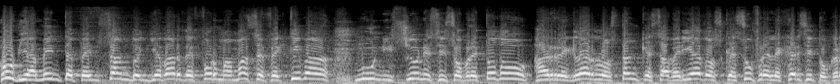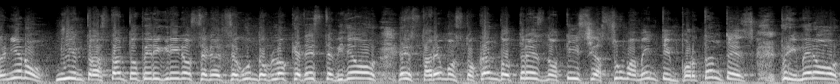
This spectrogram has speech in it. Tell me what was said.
Obviamente pensando en llevar de forma más efectiva municiones y sobre todo arreglar los tanques averiados que sufre el ejército ucraniano. Mientras tanto, peregrinos, en el segundo bloque de este video estaremos tocando tres noticias sumamente importantes. Primero,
